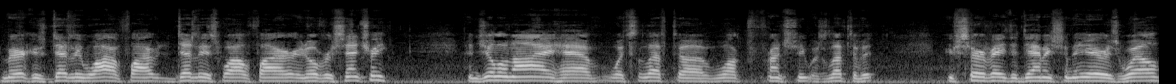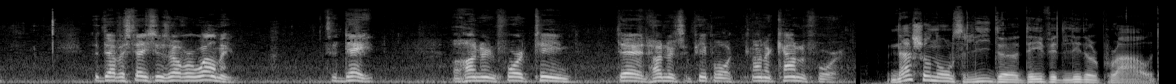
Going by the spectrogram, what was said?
America's deadly wildfire, deadliest wildfire in over a century. And Jill and I have what's left, uh, walked Front Street, what's left of it. We've surveyed the damage from the air as well. The devastation is overwhelming. To date, 114 dead, hundreds of people unaccounted for. Nationals leader David Littleproud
